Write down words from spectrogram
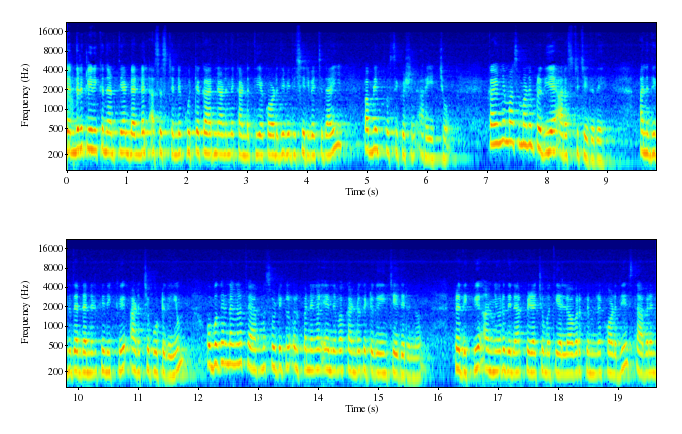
ഡെന്റൽ ക്ലിനിക്ക് നടത്തിയ ഡെന്റൽ അസിസ്റ്റന്റ് കുറ്റക്കാരനാണെന്ന് കണ്ടെത്തിയ കോടതി വിധി ശരിവെച്ചതായി പബ്ലിക് പ്രോസിക്യൂഷൻ അറിയിച്ചു. കഴിഞ്ഞ മാസമാണ് പ്രതിയെ അറസ്റ്റ് ചെയ്തത്. അനധികൃത ഡെന്റൽ ക്ലിനിക്ക് അടച്ചുപൂട്ടുകയും ഉപകരണങ്ങൾ ഫാർമസ്യൂട്ടിക്കൽ ഉൽപ്പന്നങ്ങൾ എന്നിവ കണ്ടുകെട്ടുകയും ചെയ്തിരുന്നു. പ്രതിക്ക് അഞ്ഞൂറ് ദിനാർ പിഴ ചുമത്തിയ ലോവർ ക്രിമിനൽ കോടതി സ്ഥാപനം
